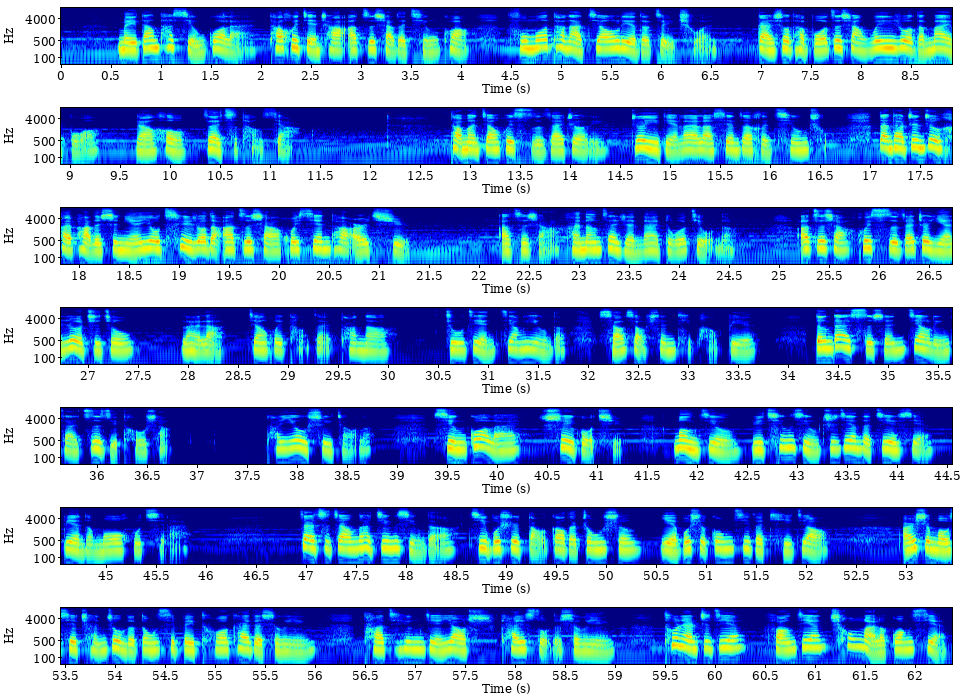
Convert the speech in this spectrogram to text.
每当他醒过来，他会检查阿兹莎的情况，抚摸她那娇烈的嘴唇，感受她脖子上微弱的脉搏，然后再次躺下。他们将会死在这里，这一点莱拉现在很清楚。但他真正害怕的是，年幼脆弱的阿兹莎会先他而去。阿兹莎还能再忍耐多久呢？阿兹莎会死在这炎热之中，莱拉将会躺在他那逐渐僵硬的小小身体旁边，等待死神降临在自己头上。他又睡着了，醒过来，睡过去，梦境与清醒之间的界限变得模糊起来。再次将他惊醒的，既不是祷告的钟声，也不是公鸡的啼叫。而是某些沉重的东西被拖开的声音，他听见钥匙开锁的声音。突然之间，房间充满了光线。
